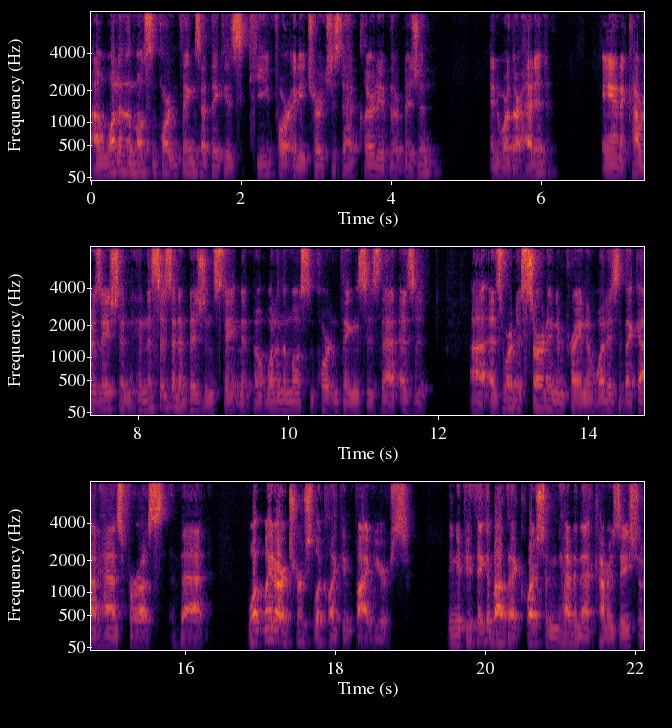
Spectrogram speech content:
Uh, one of the most important things I think is key for any church is to have clarity of their vision and where they're headed. And a conversation, and this isn't a vision statement, but one of the most important things is that as a uh, as we're discerning and praying of what is it that God has for us, that what might our church look like in five years? And if you think about that question and having that conversation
